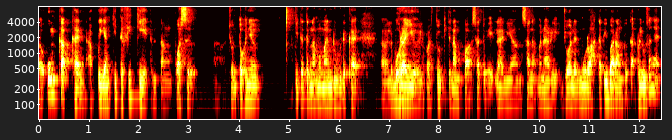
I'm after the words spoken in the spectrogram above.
uh, ungkapkan apa yang kita fikir tentang puasa contohnya kita tengah memandu dekat Uh, lebuh raya. Lepas tu kita nampak satu iklan yang sangat menarik. Jualan murah tapi barang tu tak perlu sangat.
